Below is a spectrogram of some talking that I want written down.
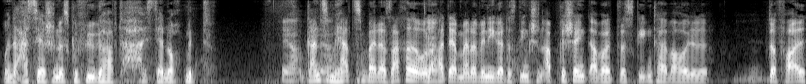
Und da hast du ja schon das Gefühl gehabt, ist der noch mit ja, ganz ja. im Herzen bei der Sache oder hat er mehr oder weniger das Ding schon abgeschenkt? Aber das Gegenteil war heute der Fall.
